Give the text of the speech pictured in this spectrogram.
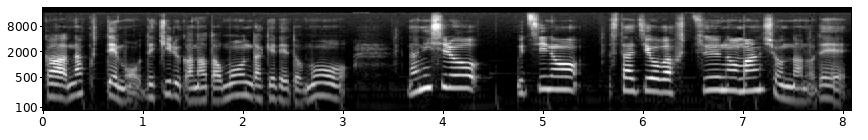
がなくてもできるかなとは思うんだけれども何しろうちのスタジオは普通のマンションなので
